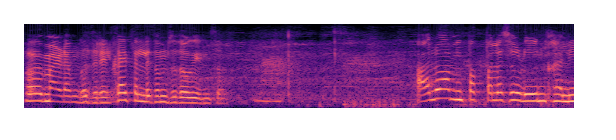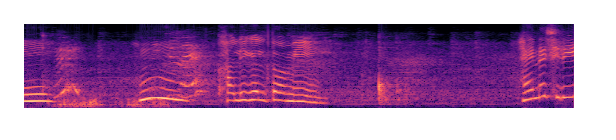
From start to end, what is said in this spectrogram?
होय मॅडम गजरेल. काय चाललंय तुमचं दोघींचं? आलो आम्ही पप्पाला सोडून खाली. खाली गेलतो आम्ही. है ना श्री?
